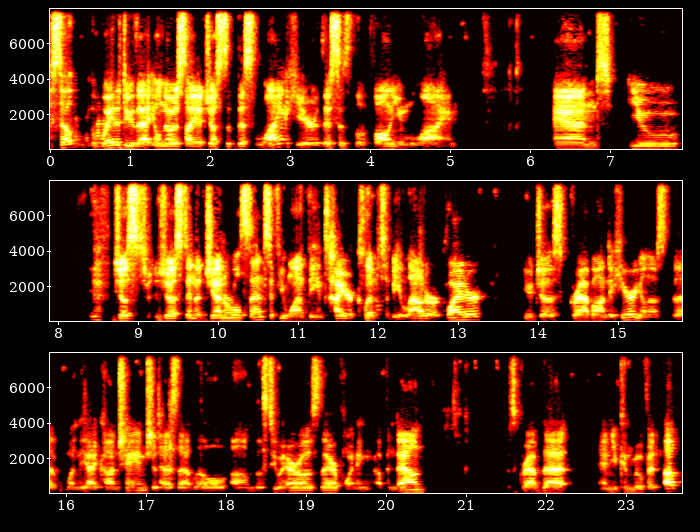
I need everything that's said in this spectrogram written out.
so the way to do that you'll notice I adjusted this line here. This is the volume line. And you just just in a general sense if you want the entire clip to be louder or quieter you just grab onto here. You'll notice that when the icon changed it has that little um, those two arrows there pointing up and down. Just grab that and you can move it up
